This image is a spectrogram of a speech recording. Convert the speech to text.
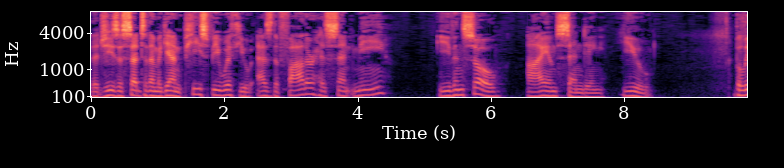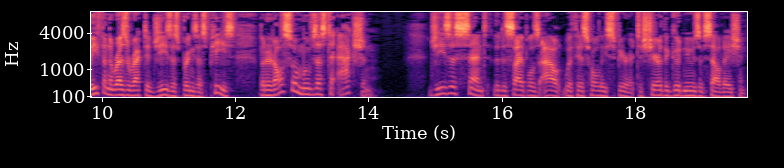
that Jesus said to them again, Peace be with you. As the Father has sent me, even so I am sending you. Belief in the resurrected Jesus brings us peace, but it also moves us to action. Jesus sent the disciples out with his Holy Spirit to share the good news of salvation.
